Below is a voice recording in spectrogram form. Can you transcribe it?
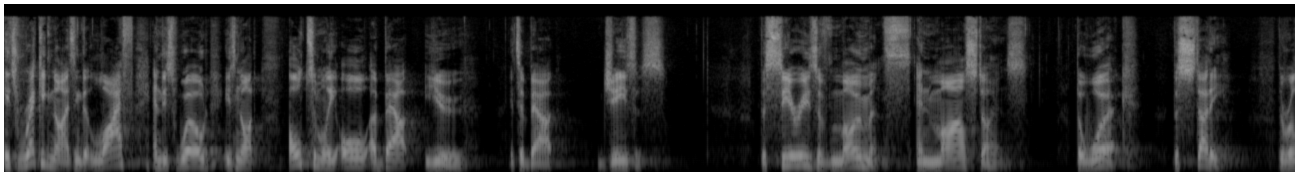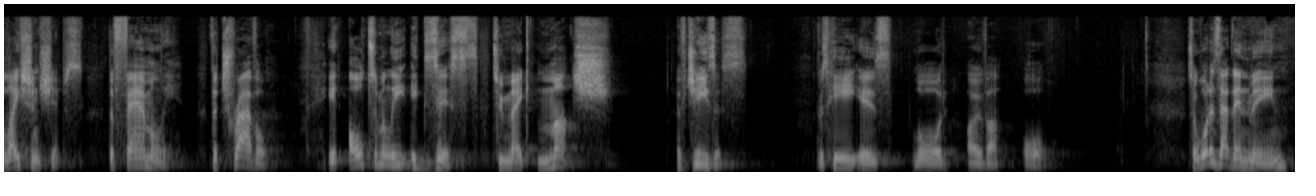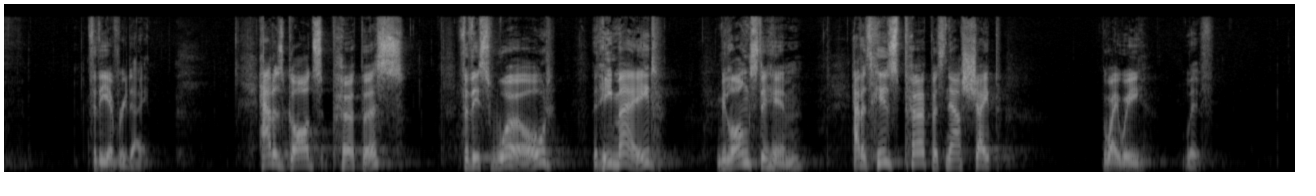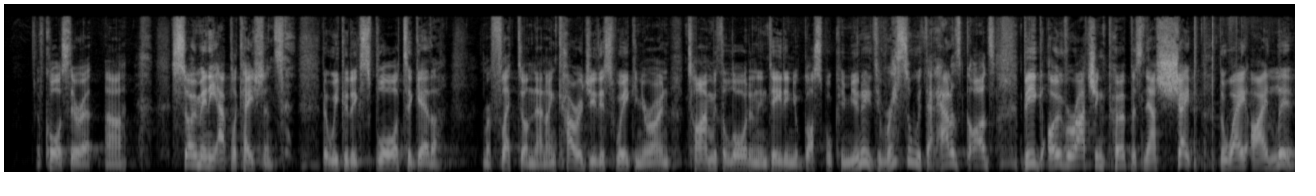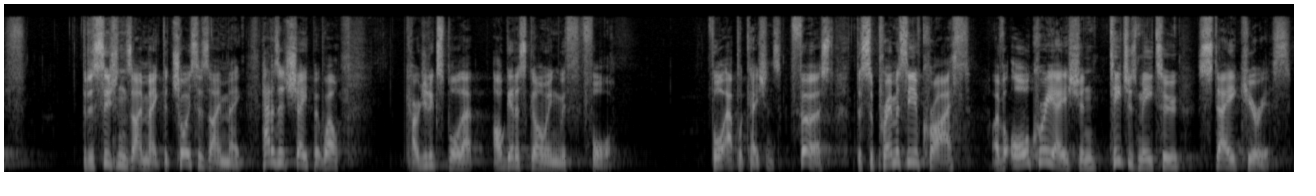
It's recognizing that life and this world is not ultimately all about you, it's about Jesus. The series of moments and milestones, the work, the study, the relationships, the family, the travel. It ultimately exists to make much of Jesus because he is Lord over all. So, what does that then mean for the everyday? How does God's purpose for this world that He made belongs to Him? How does His purpose now shape the way we live? Of course, there are uh, so many applications that we could explore together and reflect on that. I encourage you this week in your own time with the Lord and indeed in your gospel community to wrestle with that. How does God's big overarching purpose now shape the way I live? The decisions I make, the choices I make. How does it shape it? Well, encourage you to explore that. I'll get us going with four. Four applications. First, the supremacy of Christ over all creation teaches me to stay curious.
